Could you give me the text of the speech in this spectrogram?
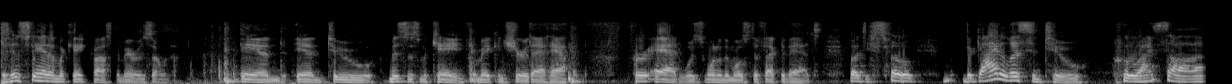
His stand on McCain cost him Arizona, and and to Mrs. McCain for making sure that happened. Her ad was one of the most effective ads. But so the guy to listen to, who I saw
